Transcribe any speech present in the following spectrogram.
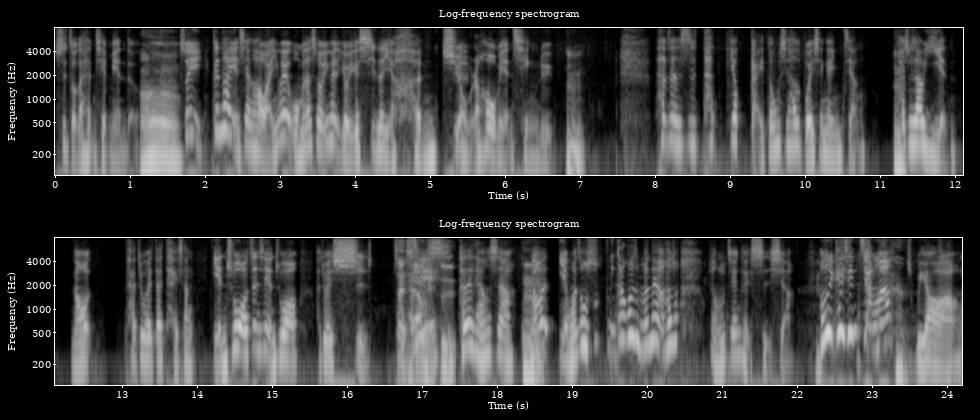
是走在很前面的。嗯，所以跟他演戏很好玩，因为我们那时候因为有一个戏呢演很久，然后我们演情侣，嗯，他真的是他要改东西，他都不会先跟你讲，他就是要演，然后他就会在台上演出哦，正式演出哦，他就会试。在台上试，他在台上试啊，然后演完之后我说：“你刚刚为什么那样？”他说：“我想说今天可以试一下。”他说：“你可以先讲吗？”不要啊，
